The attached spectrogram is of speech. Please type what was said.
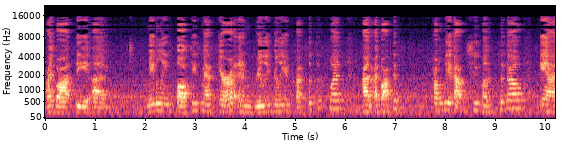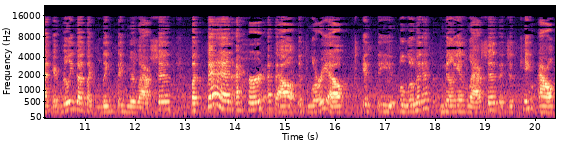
I bought the um, Maybelline Falsies Mascara, and I'm really, really impressed with this one. Um, I bought this probably about two months ago, and it really does like lengthen your lashes. But then I heard about this L'Oreal. It's the Voluminous Million Lashes. It just came out,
